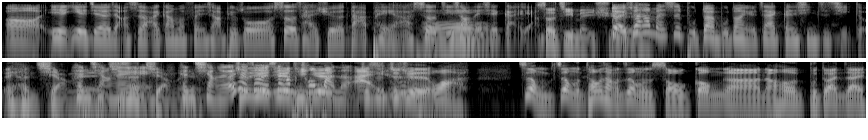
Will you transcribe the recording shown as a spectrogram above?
呃业业界的讲师来跟他们分享，比如说色彩学的搭配啊，设计上的一些改良，设计美学。对，所以他们是不断不断也在更新自己的。哎，很强，很强，哎，很强，很强，哎，而且重点是他们充满了爱，就是就觉得哇。这种这种通常这种手工啊，然后不断在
